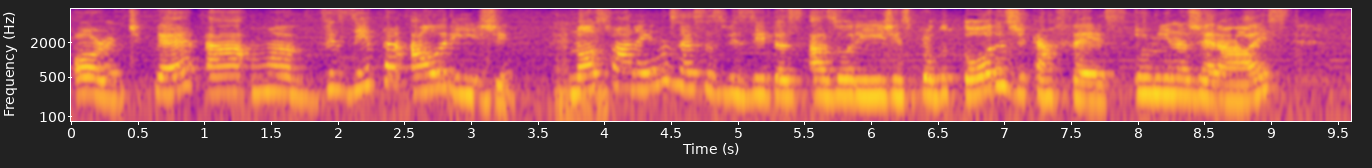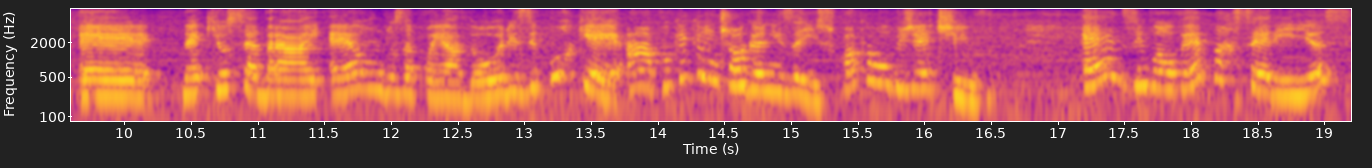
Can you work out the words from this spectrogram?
Orange, que é a, uma visita à origem. Uhum. Nós faremos essas visitas às origens produtoras de cafés em Minas Gerais, é, né, que o Sebrae é um dos apoiadores. E por quê? Ah, por que, que a gente organiza isso? Qual que é o objetivo? É desenvolver parcerias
